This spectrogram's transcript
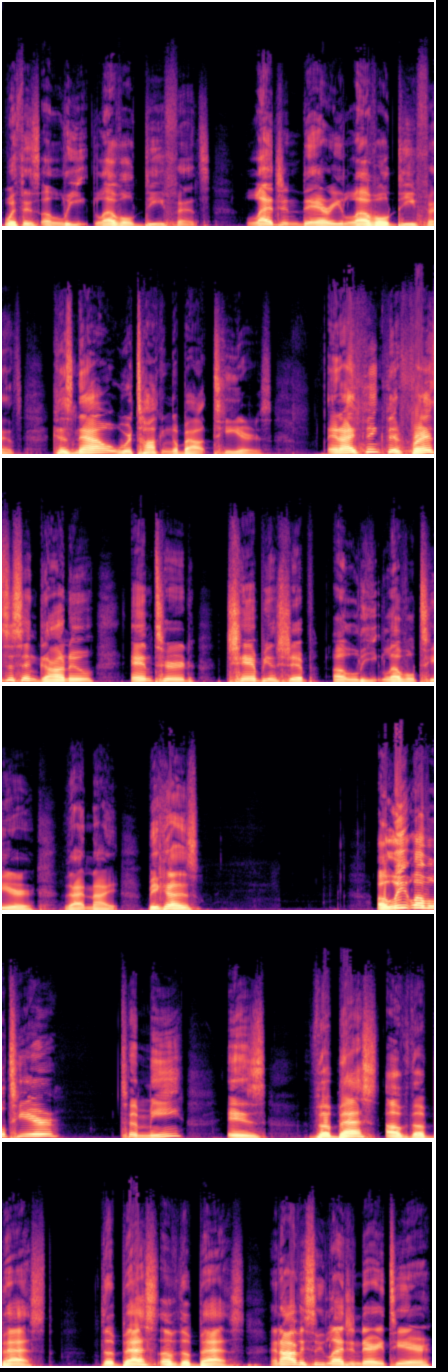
with his elite level defense, legendary level defense. Because now we're talking about tiers, and I think that Francis Ngannou entered championship elite level tier that night because elite level tier to me is the best of the best. The best of the best. And obviously, legendary tier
